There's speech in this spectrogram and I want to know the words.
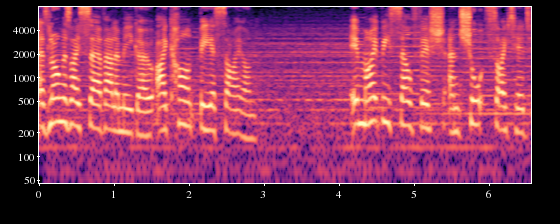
As long as I serve Ala Mhigo, I can't be a scion. It might be selfish and short-sighted.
